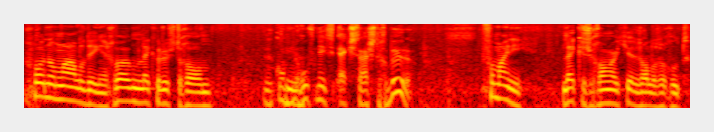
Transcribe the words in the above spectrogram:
Gewoon normale dingen. Gewoon lekker rustig aan. Er, komt, er hoeft niets extra's te gebeuren? Voor mij niet. Lekker zijn gangetje, is alles wel goed.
